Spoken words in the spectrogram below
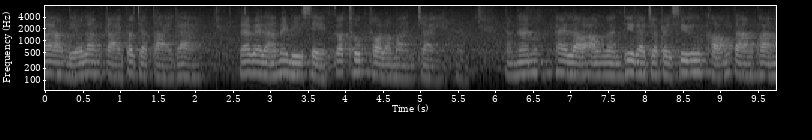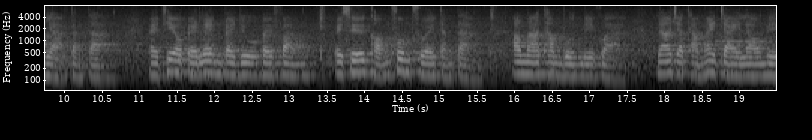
มากๆ เดี๋ยวร่างกายก็จะตายได้ และเวลาไม่มีเสพก็ทุกข์ทรมานใจ ดังนั้นให้เราเอาเงินที่เราจะไปซื้อของตามความอยากต่างๆ ไปเที่ยวไปเล่นไปดูไปฟัง ไปซื้อของฟุ่มเฟือยต่างๆ เอามาทำบุญดีกว่า แล้วจะทำให้ใจเรามี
